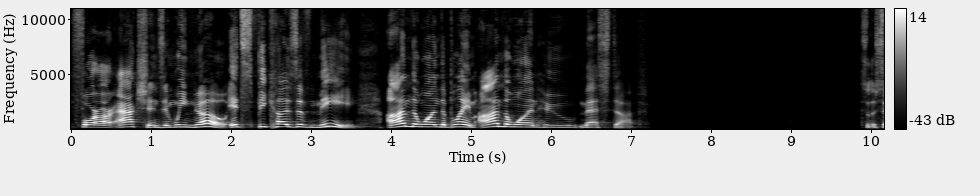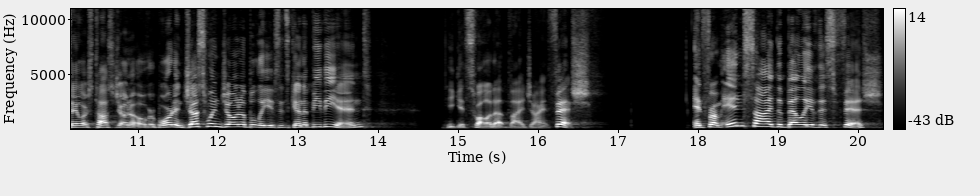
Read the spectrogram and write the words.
for our actions, and we know it's because of me. I'm the one to blame. I'm the one who messed up. So the sailors toss Jonah overboard, and just when Jonah believes it's going to be the end, he gets swallowed up by a giant fish. And from inside the belly of this fish,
